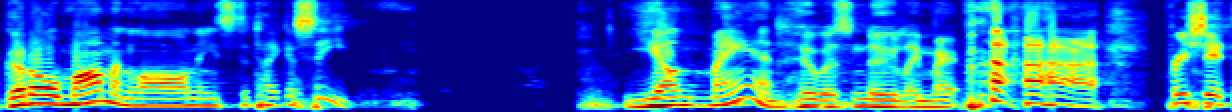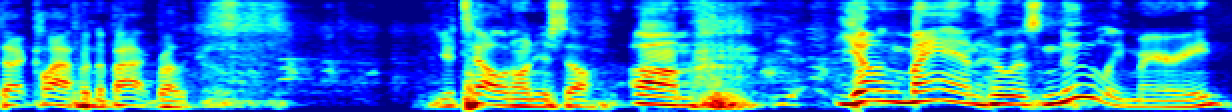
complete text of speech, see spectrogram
Good old mom in law needs to take a seat. Young man who is newly married. Appreciate that clap in the back, brother. You're telling on yourself. Um, young man who is newly married,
